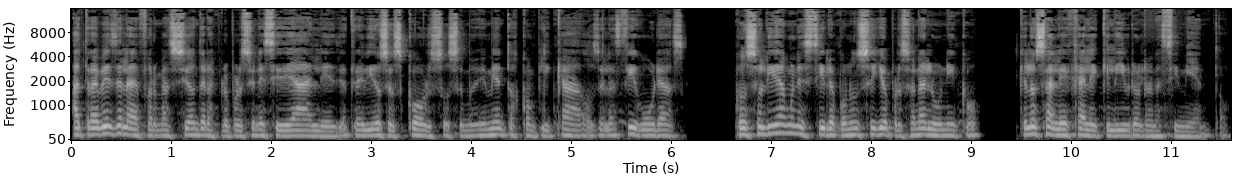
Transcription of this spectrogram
A través de la deformación de las proporciones ideales, de atrevidos escorzos y movimientos complicados de las figuras, consolidan un estilo con un sello personal único que los aleja del equilibrio del renacimiento.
